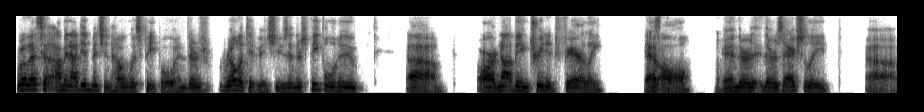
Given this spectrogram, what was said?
Well that's a, i mean i did mention homeless people and there's relative issues and there's people who uh, are not being treated fairly that's at right. all mm-hmm. and there there's actually uh,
